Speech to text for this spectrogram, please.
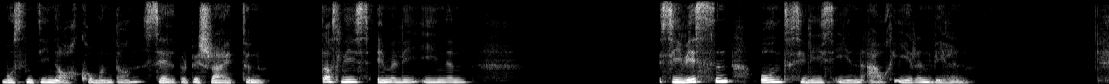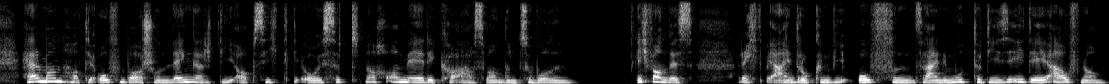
mussten die Nachkommen dann selber beschreiten. Das ließ Emily ihnen sie wissen und sie ließ ihnen auch ihren Willen. Hermann hatte offenbar schon länger die Absicht geäußert, nach Amerika auswandern zu wollen. Ich fand es recht beeindruckend, wie offen seine Mutter diese Idee aufnahm.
